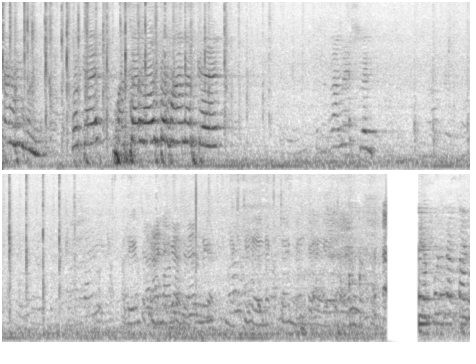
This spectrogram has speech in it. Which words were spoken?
I okay first I want to హ్యాన్ ఓకే రమేష్ రెడ్డి ఎప్పుడు కడతాడు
